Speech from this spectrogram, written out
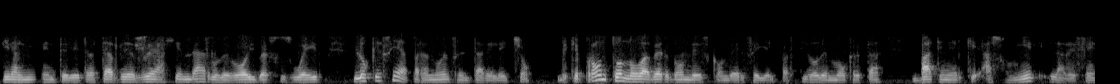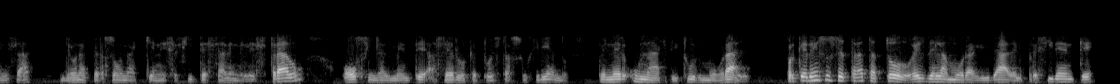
finalmente de tratar de reagendar lo de Roy versus Wade, lo que sea para no enfrentar el hecho de que pronto no va a haber dónde esconderse y el Partido Demócrata va a tener que asumir la defensa de una persona que necesite estar en el estrado o finalmente hacer lo que tú estás sugiriendo, tener una actitud moral porque de eso se trata todo, es de la moralidad. El presidente,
